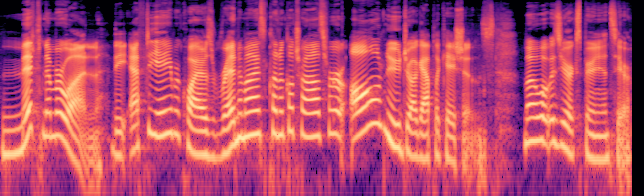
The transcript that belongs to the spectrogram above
myth number one the FDA requires randomized clinical trials for all new drug applications. Mo, what was your experience here?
